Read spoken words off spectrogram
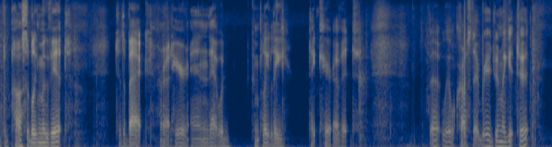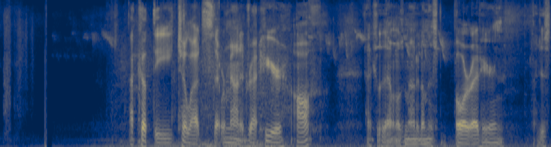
I could possibly move it to the back right here and that would completely take care of it. But we will cross that bridge when we get to it. I cut the taillights that were mounted right here off. Actually, that one was mounted on this bar right here, and I just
